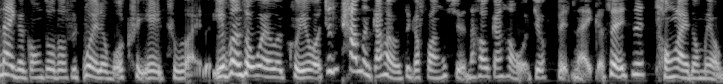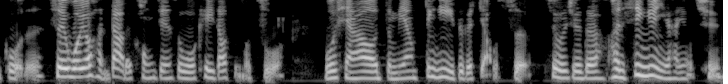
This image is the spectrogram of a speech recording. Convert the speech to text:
那个工作都是为了我 create 出来的，也不能说为了我 create 我，就是他们刚好有这个方选，然后刚好我就 fit 那个，所以是从来都没有过的，所以我有很大的空间，说我可以知道怎么做。我想要怎么样定义这个角色，所以我觉得很幸运也很有趣。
